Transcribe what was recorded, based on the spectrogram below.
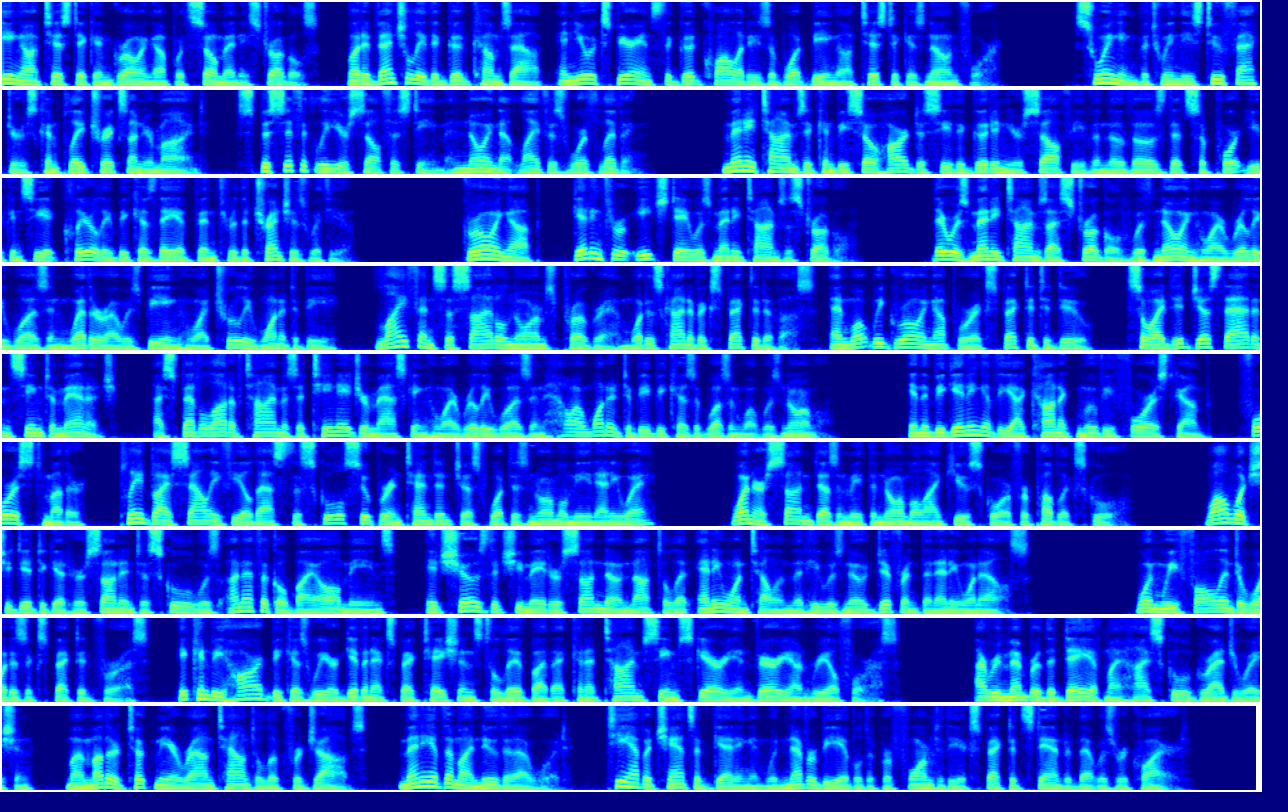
Being autistic and growing up with so many struggles, but eventually the good comes out and you experience the good qualities of what being autistic is known for. Swinging between these two factors can play tricks on your mind, specifically your self esteem and knowing that life is worth living. Many times it can be so hard to see the good in yourself, even though those that support you can see it clearly because they have been through the trenches with you. Growing up, getting through each day was many times a struggle. There was many times I struggled with knowing who I really was and whether I was being who I truly wanted to be. Life and societal norms program what is kind of expected of us and what we growing up were expected to do, so I did just that and seemed to manage. I spent a lot of time as a teenager masking who I really was and how I wanted to be because it wasn't what was normal. In the beginning of the iconic movie Forrest Gump, Forrest's mother, played by Sally Field, asks the school superintendent just what does normal mean anyway? When her son doesn't meet the normal IQ score for public school. While what she did to get her son into school was unethical by all means, it shows that she made her son know not to let anyone tell him that he was no different than anyone else. When we fall into what is expected for us, it can be hard because we are given expectations to live by that can at times seem scary and very unreal for us. I remember the day of my high school graduation, my mother took me around town to look for jobs, many of them I knew that I would. T have a chance of getting and would never be able to perform to the expected standard that was required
